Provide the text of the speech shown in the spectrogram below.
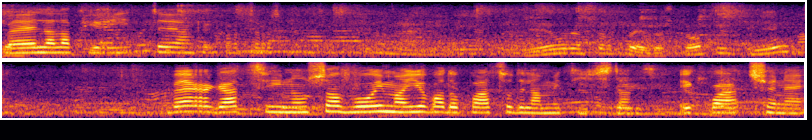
Bella la pirite, anche il quarzo rosa. Io una sorpresa, scopri tu. Beh ragazzi, non so voi, ma io vado pazzo dell'ametista e qua ce n'è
